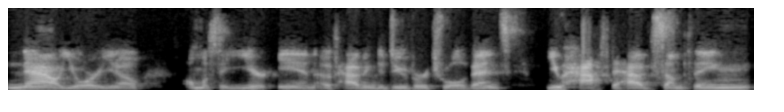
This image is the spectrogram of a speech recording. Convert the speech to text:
now you're you know almost a year in of having to do virtual events. You have to have something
